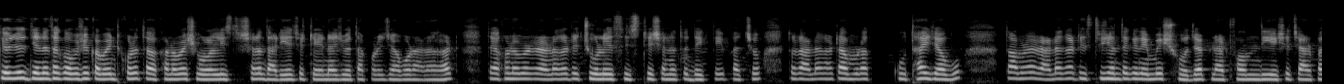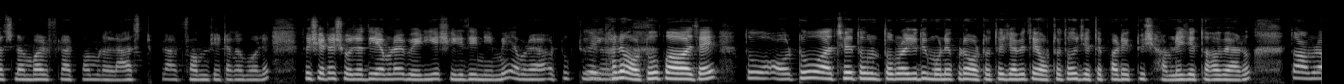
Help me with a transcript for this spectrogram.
কেউ যদি জেনে থাকো, অবশ্যই কমেন্ট করে। তো এখন আমরা শিমলালি স্টেশনে দাঁড়িয়ে আছে ট্রেন আসবে, তারপরে যাব রানাঘাট। তো এখন আমরা রানাঘাটে চলে এসেছি স্টেশনে তো দেখতেই পাচ্ছ। তো রানাঘাটে আমরা কোথায় যাব? তো আমরা রানাঘাট স্টেশন থেকে নেমে সোজা প্ল্যাটফর্ম দিয়ে এসে চার পাঁচ নাম্বার প্ল্যাটফর্ম লাস্ট প্ল্যাটফর্ম যেটাকে বলে তো সেটা সোজা দিয়ে আমরা বেরিয়ে সিঁড়ি দিয়ে নেমে আমরা টুকটুকি এখানে অটো পাওয়া যায়। তো অটো আছে তো তোমরা যদি মনে করো অটোতে যাবে তো অটোতেও যেতে পারো একটু সামনে যেতে হবে আরও তো আমরা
